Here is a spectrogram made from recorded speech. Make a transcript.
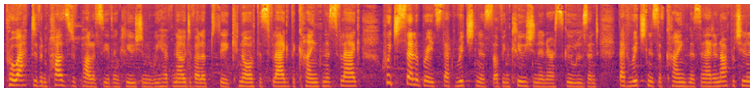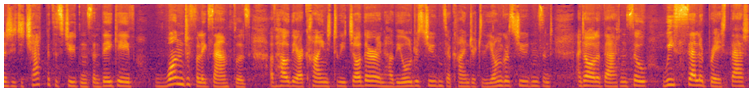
proactive and positive policy of inclusion, we have now developed the Cineáltas flag, the kindness flag, which celebrates that richness of inclusion in our schools and that richness of kindness. And I had an opportunity to chat with the students, and they gave wonderful examples of how they are kind to each other and how the older students are kinder to the younger students and, and all of that. And so we celebrate that,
